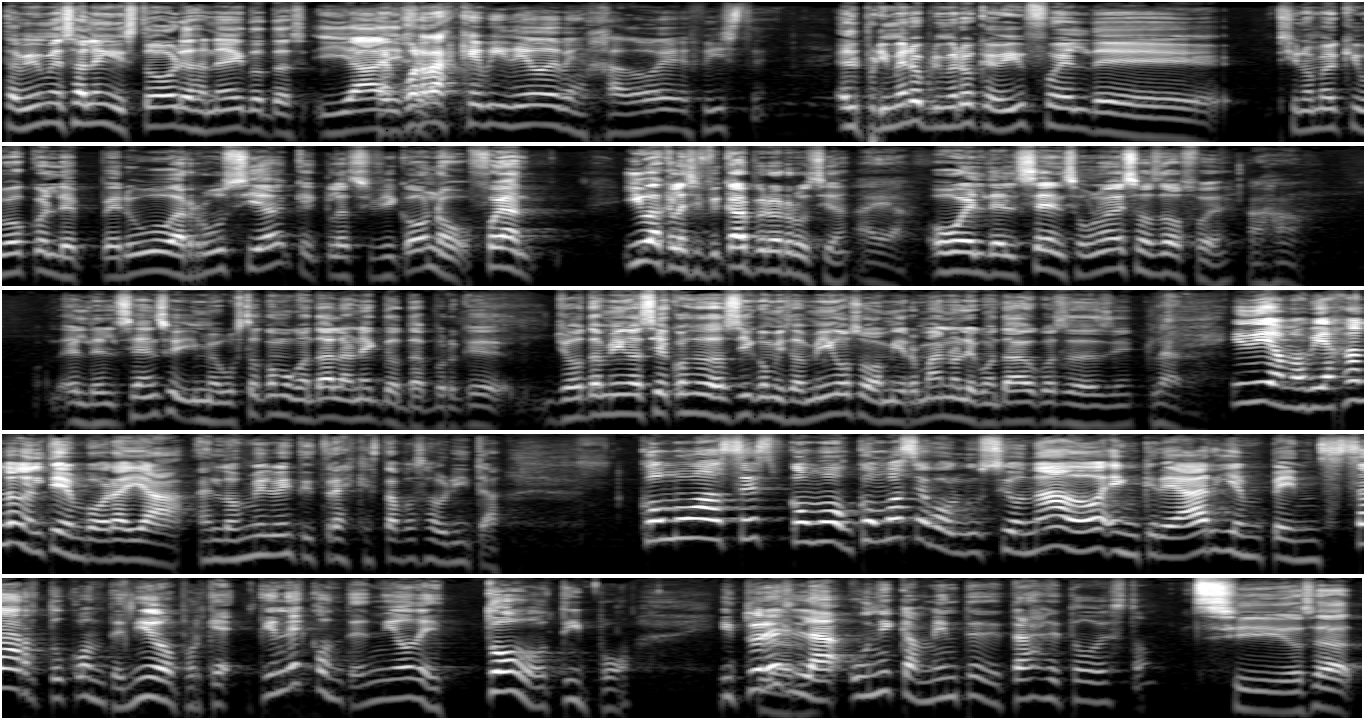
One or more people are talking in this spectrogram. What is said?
también me salen historias, anécdotas, y ya. ¿Te dije- acuerdas qué video de Benjadoes viste? El primero, primero que vi fue el de, si no me equivoco, el de Perú a Rusia, que clasificó, no, fue, an- iba a clasificar Perú a Rusia. Ah, ya. O el del censo, uno de esos dos fue. Ajá. El del censo, y me gustó cómo contaba la anécdota, porque yo también hacía cosas así con mis amigos, o a mi hermano le contaba cosas así. Claro. Y digamos, viajando en el tiempo, ahora ya, el 2023 que estamos ahorita, ¿cómo haces, cómo, cómo has evolucionado en crear y en pensar tu contenido? Porque tienes contenido de todo tipo. ¿Y tú eres Claro. la únicamente detrás de todo esto? Sí, o sea,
